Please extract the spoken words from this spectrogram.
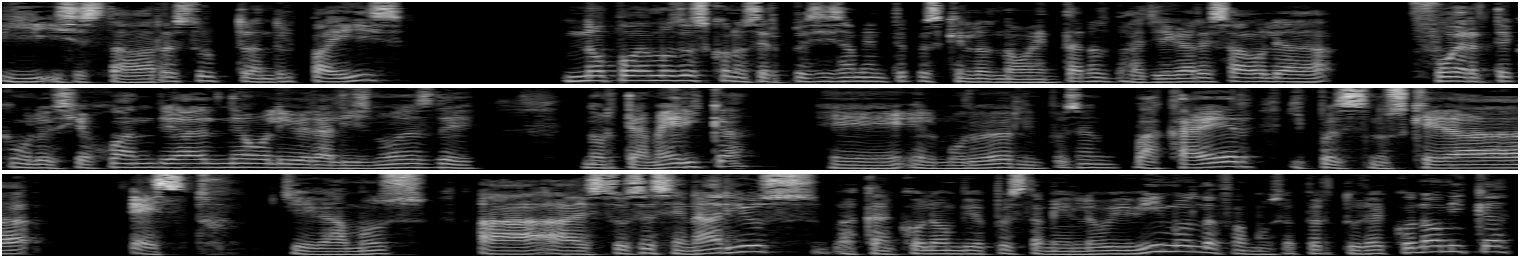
y, se estaba reestructurando el país, no podemos desconocer precisamente pues que en los 90 nos va a llegar esa oleada fuerte, como lo decía Juan, ya el neoliberalismo desde Norteamérica, eh, el muro de Berlín pues va a caer y pues nos queda esto. Llegamos a, estos escenarios. Acá en Colombia pues también lo vivimos, la famosa apertura económica.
